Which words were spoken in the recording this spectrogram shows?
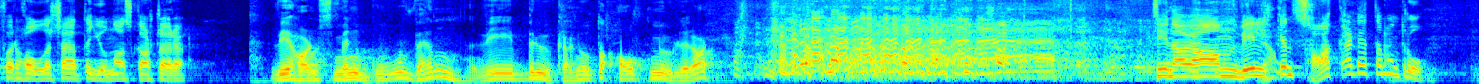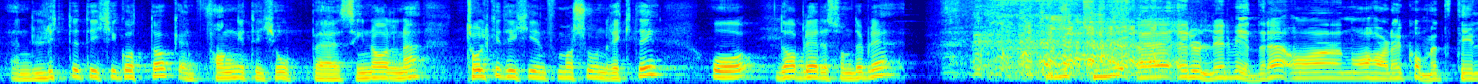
forholder seg til Jonas Gahr Støre. Vi har den som en god venn. Vi bruker den jo til alt mulig rart. Tina Johan, hvilken sak er dette, mon tro? En lyttet ikke godt nok, en fanget ikke opp eh, signalene, tolket ikke informasjonen riktig, og da ble det som det ble. TV2 eh, ruller videre, og nå har det kommet til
